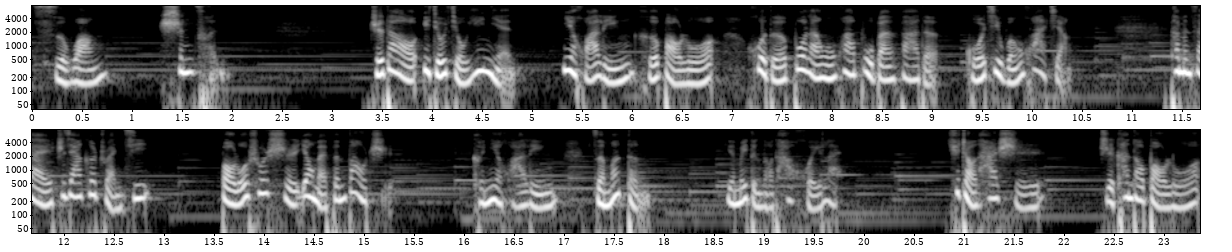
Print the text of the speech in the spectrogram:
死亡。生存。直到一九九一年，聂华苓和保罗获得波兰文化部颁发的国际文化奖。他们在芝加哥转机，保罗说是要买份报纸，可聂华苓怎么等，也没等到他回来。去找他时，只看到保罗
